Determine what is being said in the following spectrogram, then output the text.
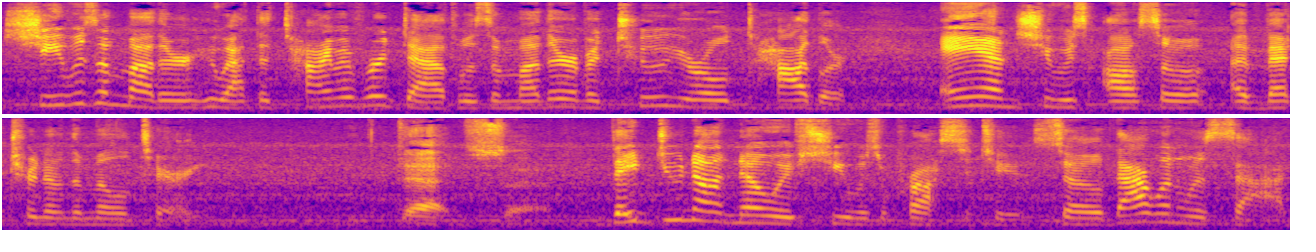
She was a mother who, at the time of her death, was a mother of a two year old toddler, and she was also a veteran of the military. That's sad. They do not know if she was a prostitute, so that one was sad.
